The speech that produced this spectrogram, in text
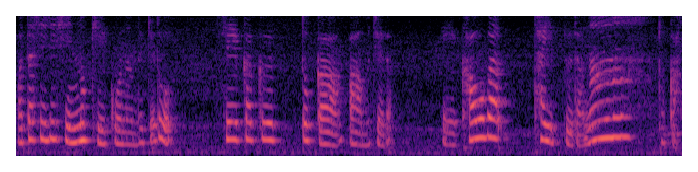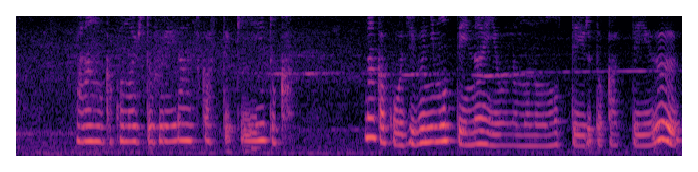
私自身の傾向なんだけど性格とかあ間違えた、えー、顔がタイプだなとかあなんかこの人フリーランスか素敵とかなんかこう自分に持っていないようなものを持っているとかっていう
